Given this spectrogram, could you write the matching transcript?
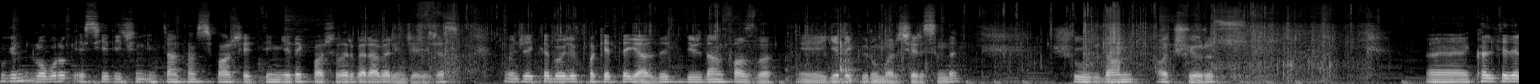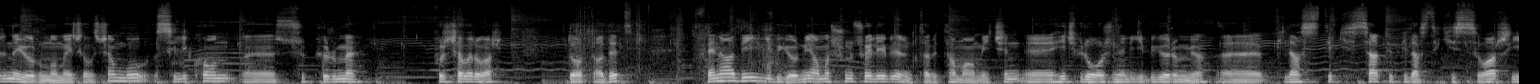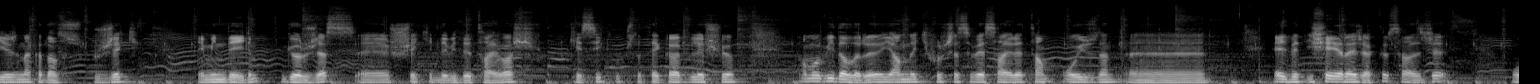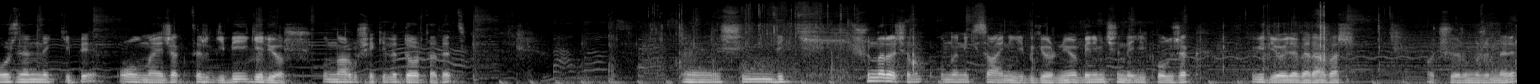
Bugün Roborock S7 için internetten sipariş ettiğim yedek parçaları beraber inceleyeceğiz. Öncelikle böyle bir pakette geldi. Birden fazla e, yedek ürün var içerisinde. Şuradan açıyoruz. E, kalitelerini de yorumlamaya çalışacağım. Bu silikon e, süpürme fırçaları var. 4 adet. Fena değil gibi görünüyor ama şunu söyleyebilirim tabi tamamı için. E, hiçbiri orijinali gibi görünmüyor. E, plastik, sert bir plastik hissi var. Yerine kadar süpürecek emin değilim. Göreceğiz. E, şu şekilde bir detay var. Kesik uçta tekrar birleşiyor. Ama vidaları, yandaki fırçası vesaire tam. O yüzden e, elbet işe yarayacaktır. Sadece orijinalindeki gibi olmayacaktır gibi geliyor. Bunlar bu şekilde 4 adet. Ee, şimdilik şunları açalım. Bunların ikisi aynı gibi görünüyor. Benim için de ilk olacak video ile beraber açıyorum ürünleri.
